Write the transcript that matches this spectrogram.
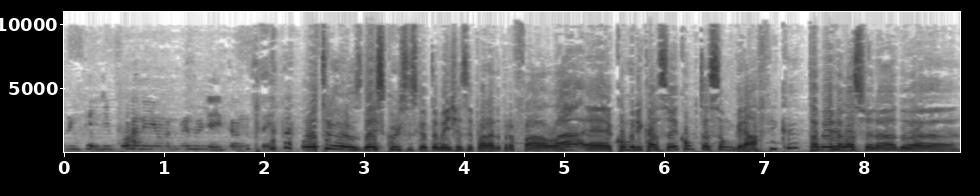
Não entendi porra nenhuma do mesmo jeito, eu não sei. Outros dois cursos que eu também tinha separado pra falar é comunicação e computação gráfica. Tá meio relacionado a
